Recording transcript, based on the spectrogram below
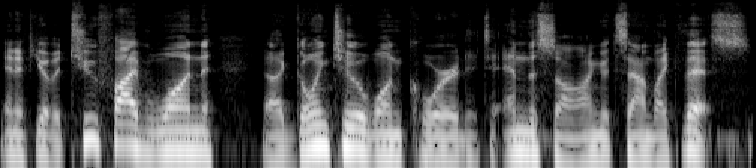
And if you have a 251 uh, going to a one chord to end the song, it sound like this.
